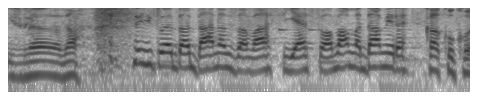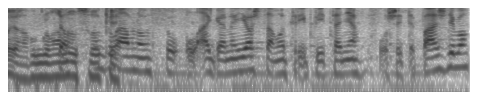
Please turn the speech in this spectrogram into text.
Izgleda da da. Izgleda danas za vas jesu, a vama, Damire? Kako koja? Uglavnom su okej. Uglavnom su lagane. Još samo tri pitanja. Slušajte pažljivo.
